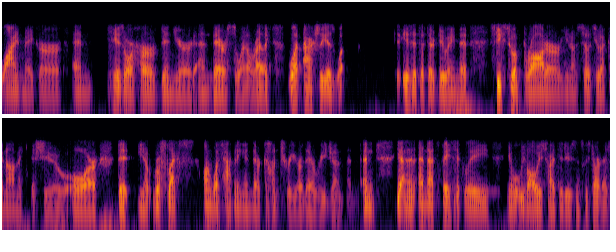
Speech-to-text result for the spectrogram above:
winemaker and his or her vineyard and their soil right? Like what actually is what is it that they're doing that speaks to a broader you know socioeconomic issue or that you know reflects on what's happening in their country or their region? And, and yeah and, and that's basically you know what we've always tried to do since we started.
